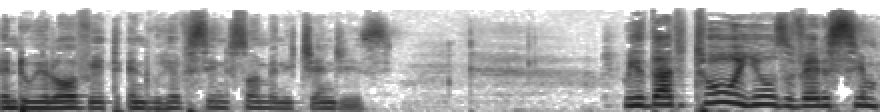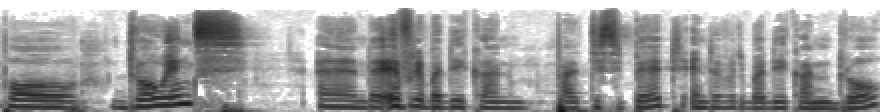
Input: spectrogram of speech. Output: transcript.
and we love it, and we have seen so many changes. With that tool, we use very simple drawings, and everybody can participate, and everybody can draw,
